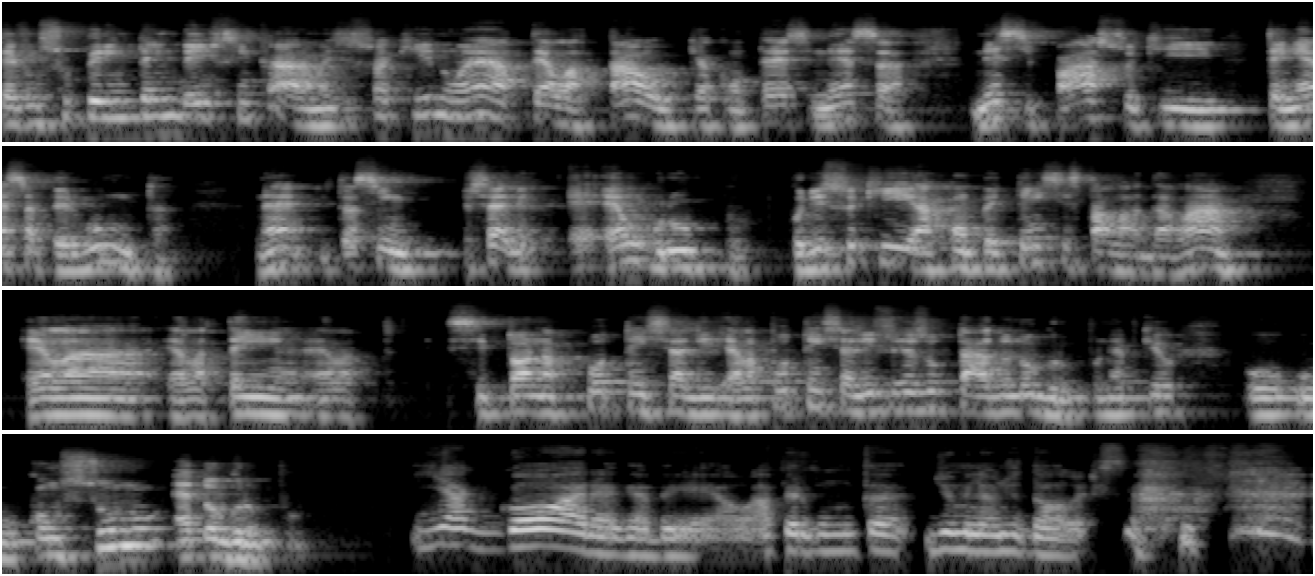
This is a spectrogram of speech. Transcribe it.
teve um superintendente assim, cara, mas isso aqui não é a tela tal que acontece nessa, nesse passo que tem essa pergunta, né? Então, assim, percebe? É, é o grupo. Por isso que a competência instalada lá, ela, ela tem, ela se torna potencial, ela potencializa o resultado no grupo, né? Porque o, o, o consumo é do grupo. E agora, Gabriel, a pergunta de um milhão de dólares.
